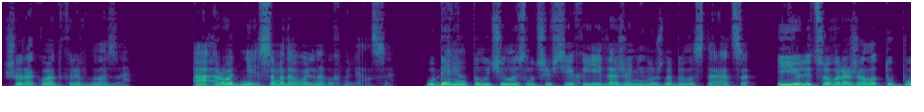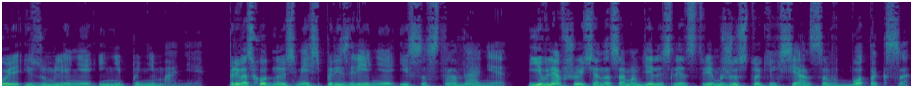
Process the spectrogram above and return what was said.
широко открыв глаза. А Родни самодовольно ухмылялся. У Берил получилось лучше всех, и ей даже не нужно было стараться. Ее лицо выражало тупое изумление и непонимание превосходную смесь презрения и сострадания, являвшуюся на самом деле следствием жестоких сеансов ботокса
